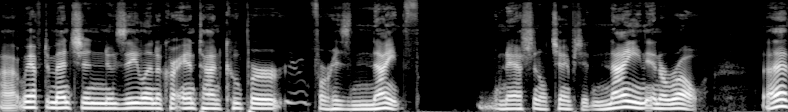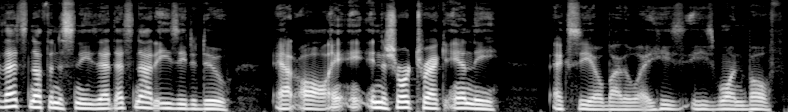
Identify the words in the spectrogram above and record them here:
uh, we have to mention New Zealand, Of course, Anton Cooper for his ninth national championship, nine in a row. Uh, that's nothing to sneeze at. That's not easy to do at all. In the short track and the XCO, by the way, he's he's won both.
